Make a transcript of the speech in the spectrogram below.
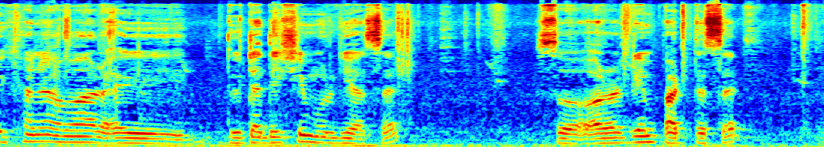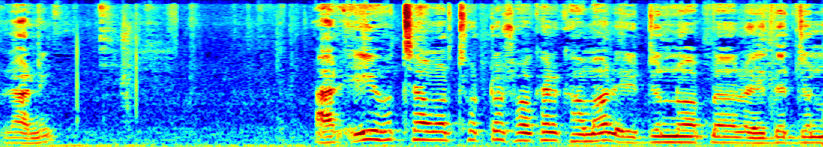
এইখানে আমার এই দুইটা দেশি মুরগি আছে। সো ওরা ডিম পারতেছে রানিং। আর এই হচ্ছে আমার ছোট্ট শখের খামার, এর জন্য আপনার এদের জন্য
